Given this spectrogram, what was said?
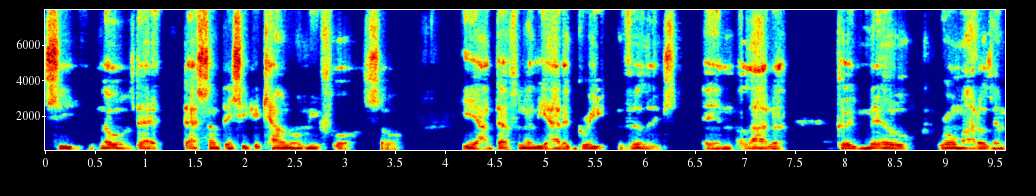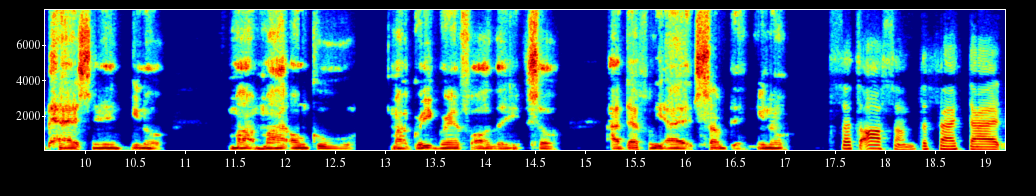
She knows that that's something she could count on me for. So yeah, I definitely had a great village and a lot of good male role models and passion. You know, my my uncle, my great grandfather. So I definitely had something. You know. That's awesome. The fact that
